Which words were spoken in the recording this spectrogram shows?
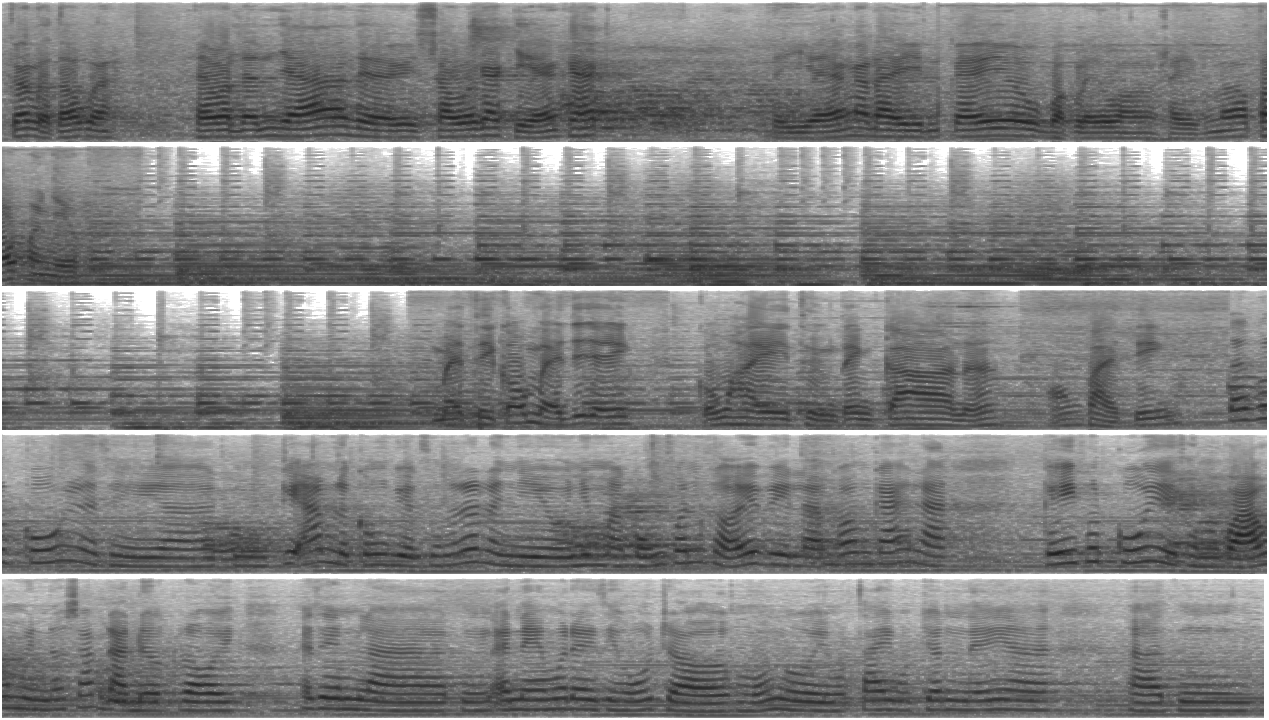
rất là tốt à. Theo anh đánh giá thì so với các dự án khác thì dự án ở đây cái vật liệu thì nó tốt hơn nhiều. Mẹ thì có mẹ chứ chị? Cũng hay thường tăng ca nữa không vài tiếng. Tới phút cuối thì à, cái áp lực công việc thì nó rất là nhiều nhưng mà cũng phấn khởi vì là có một cái là cái phút cuối thì thành quả của mình nó sắp đạt được rồi. Thế thêm là anh em ở đây thì hỗ trợ mỗi người một tay một chân để à, à,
